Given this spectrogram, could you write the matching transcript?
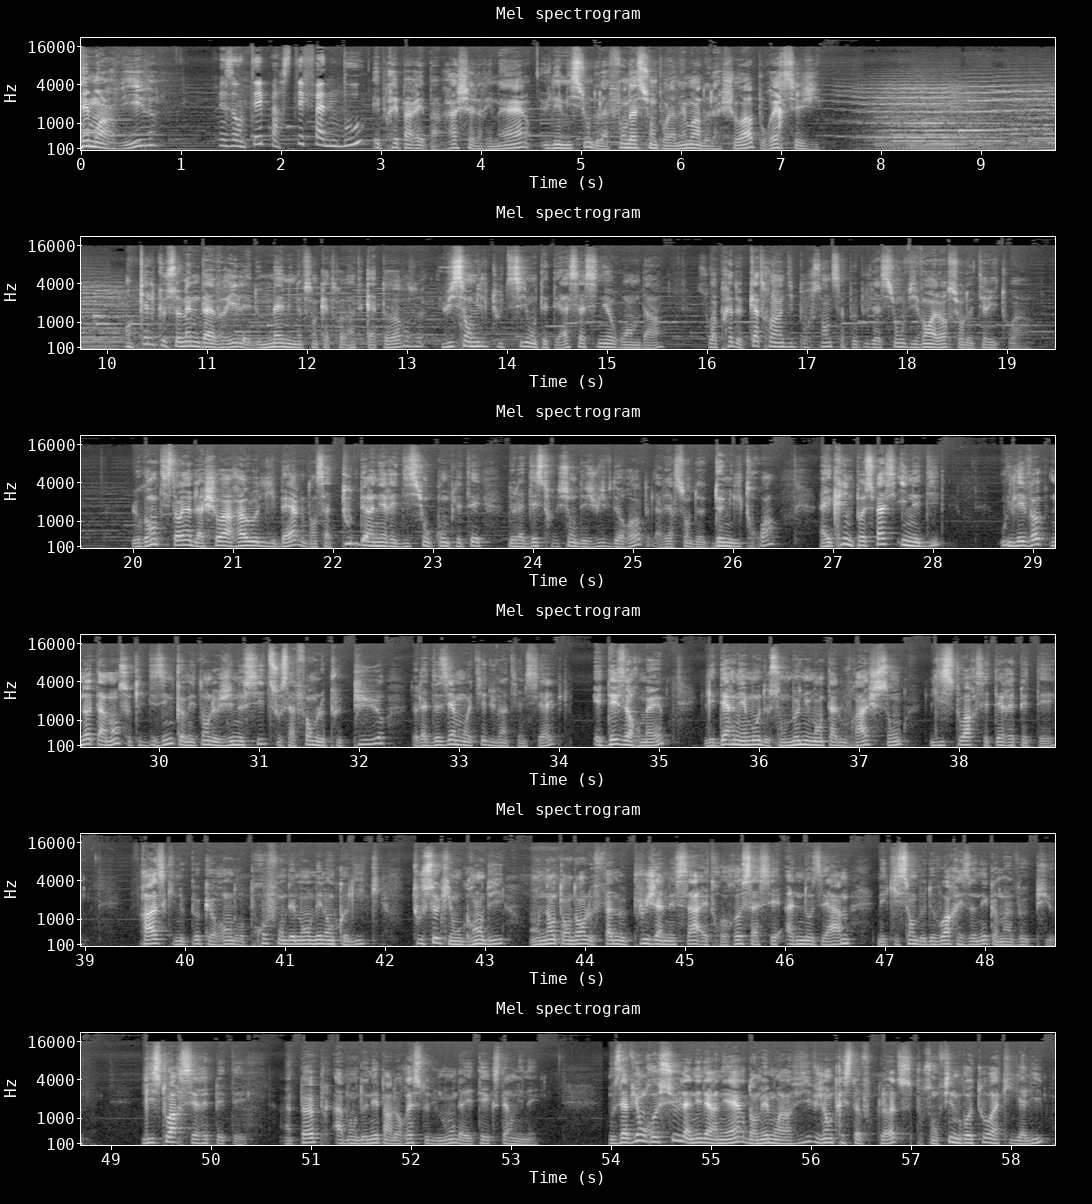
Mémoire vive, Présenté par Stéphane Bou. et préparée par Rachel Rimer, une émission de la Fondation pour la mémoire de la Shoah pour RCJ. En quelques semaines d'avril et de mai 1994, 800 000 Tutsis ont été assassinés au Rwanda, soit près de 90% de sa population vivant alors sur le territoire. Le grand historien de la Shoah Raoul Liberg, dans sa toute dernière édition complétée de la destruction des Juifs d'Europe, la version de 2003, a écrit une postface inédite où il évoque notamment ce qu'il désigne comme étant le génocide sous sa forme le plus pure de la deuxième moitié du XXe siècle. Et désormais, les derniers mots de son monumental ouvrage sont L'histoire s'était répétée, phrase qui ne peut que rendre profondément mélancolique tous ceux qui ont grandi en entendant le fameux plus jamais ça être ressassé ad nauseam, mais qui semble devoir résonner comme un vœu pieux. L'histoire s'est répétée. Un peuple abandonné par le reste du monde a été exterminé. Nous avions reçu l'année dernière, dans Mémoire vive, Jean-Christophe Klotz pour son film Retour à Kigali,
